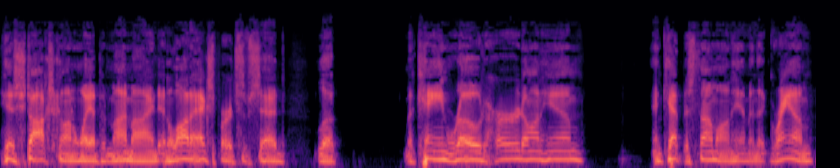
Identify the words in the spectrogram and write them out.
his stock's gone way up in my mind. And a lot of experts have said, look, McCain rode herd on him and kept his thumb on him, and that Graham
